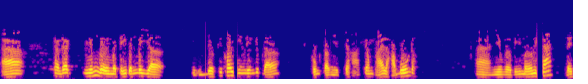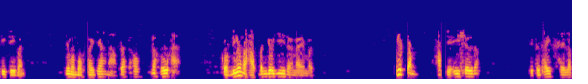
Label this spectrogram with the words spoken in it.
À thành ra những người mà trị bệnh bây giờ, được cái khối thiên liên giúp đỡ, cũng tội nghiệp cho họ, chứ không phải là họ muốn đâu. À nhiều người bị mượn xác để đi trị bệnh nhưng mà một thời gian nào đó thôi, nó hữu hạn. Còn nếu mà học bên vô di đằng này mà quyết tâm học về y sư đó, thì tôi thấy hay lắm.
